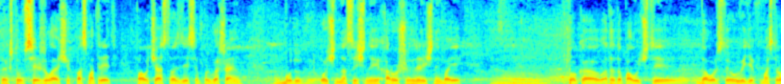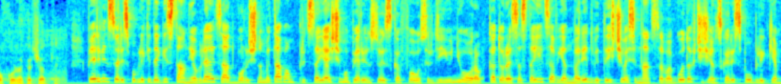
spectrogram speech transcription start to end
Так что все желающих посмотреть, поучаствовать здесь приглашаем будут очень насыщенные, хорошие, зрелищные бои. Э, только от этого получите удовольствие, увидев мастеров кожаной перчатки. Первенство Республики Дагестан является отборочным этапом к предстоящему первенству СКФО среди юниоров, которое состоится в январе 2018 года в Чеченской Республике.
